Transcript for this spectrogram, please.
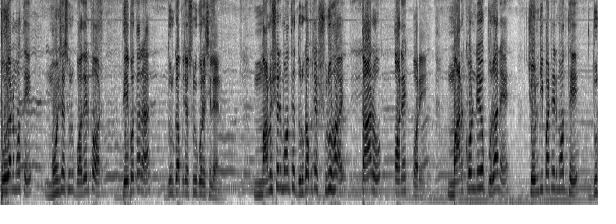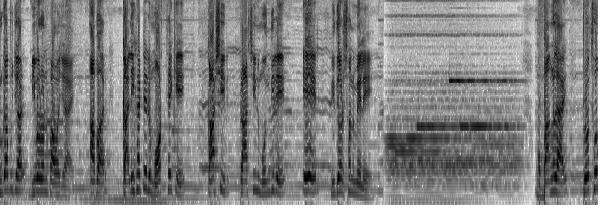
পুরাণ মতে মহিষাসুর বধের পর দেবতারা দুর্গাপূজা শুরু করেছিলেন। মানুষের মধ্যে দুর্গাপূজা শুরু হয় তারও অনেক পরে। মার্কণ্ডেয় পুরাণে চণ্ডীপাঠের মধ্যে দুর্গাপূজার বিবরণ পাওয়া যায়। আবার কালীঘাটের মঠ থেকে কাশীর প্রাচীন মন্দিরে এর নিদর্শন মেলে। বাংলায় প্রথম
